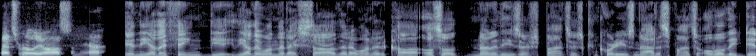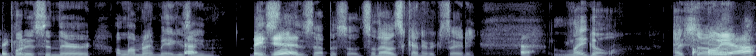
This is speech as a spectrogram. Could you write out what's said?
That's really awesome. Yeah. And the other thing, the the other one that I saw that I wanted to call. Also, none of these are sponsors. Concordia is not a sponsor, although they did They put us in their alumni magazine. They this, did. this episode, so that was kind of exciting. Huh. Lego. I saw. oh yeah.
